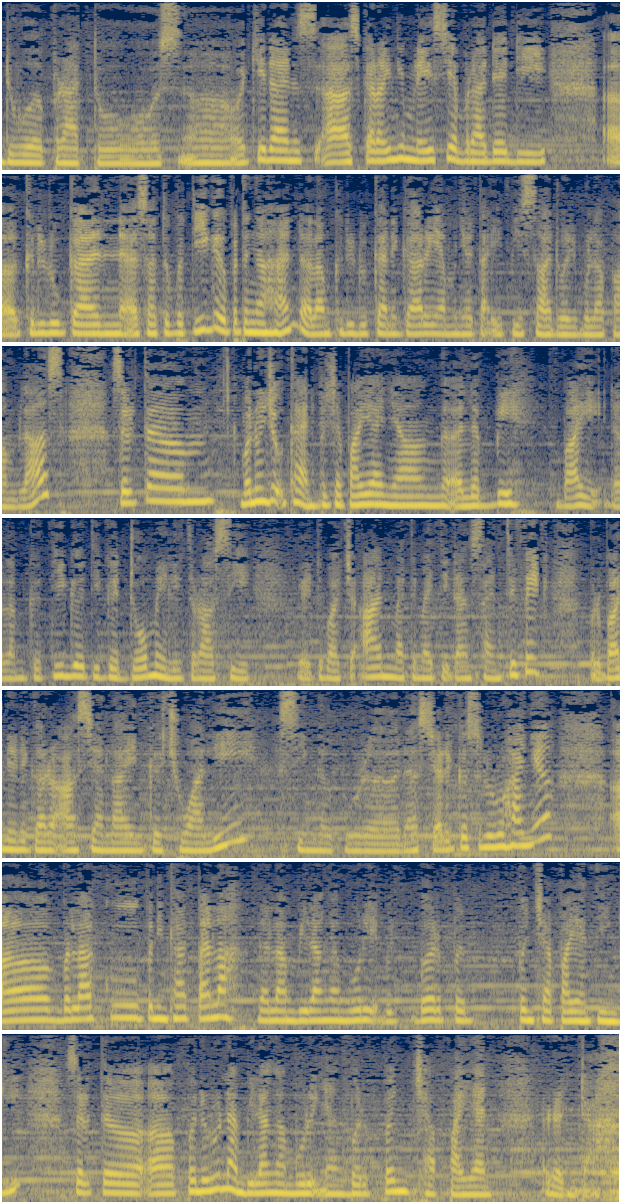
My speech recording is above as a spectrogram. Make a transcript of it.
Uh, Okey dan uh, sekarang ini Malaysia berada di uh, kedudukan 1/3 pertengahan dalam kedudukan negara yang menyertai PISA 2018 serta um, menunjukkan pencapaian yang lebih baik dalam ketiga-tiga domain literasi iaitu bacaan, matematik dan saintifik berbanding negara ASEAN lain kecuali Singapura. Dan secara keseluruhannya uh, berlaku peningkatan lah dalam bilangan murid ber, ber, pencapaian tinggi serta uh, penurunan bilangan murid yang berpencapaian rendah.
